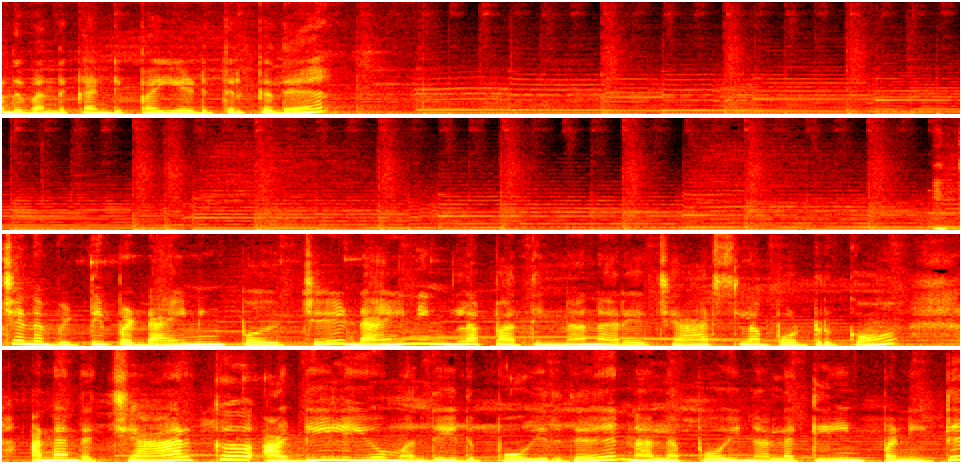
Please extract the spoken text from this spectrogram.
அது வந்து கண்டிப்பாக எடுத்துருக்குது. கிச்சனை விட்டு இப்போ டைனிங் போயிடுச்சு. டைனிங்கில் பார்த்திங்கன்னா நிறைய சேர்ஸ்லாம் போட்டிருக்கோம். ஆனால் அந்த சேருக்கு அடியிலையும் வந்து இது போயிடுது நல்லா போய் நல்லா க்ளீன் பண்ணிவிட்டு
